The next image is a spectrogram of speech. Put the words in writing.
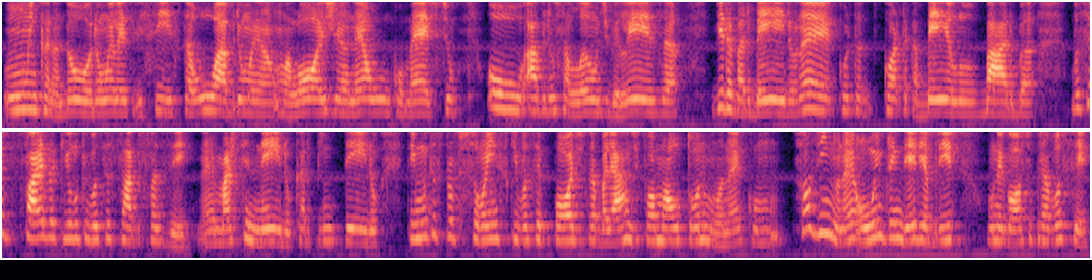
Um encanador, um eletricista, ou abre uma, uma loja, né? Ou um comércio, ou abre um salão de beleza, vira barbeiro, né? Corta, corta cabelo, barba. Você faz aquilo que você sabe fazer, né? Marceneiro, carpinteiro. Tem muitas profissões que você pode trabalhar de forma autônoma, né? Como, sozinho, né? Ou empreender e abrir um negócio para você.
